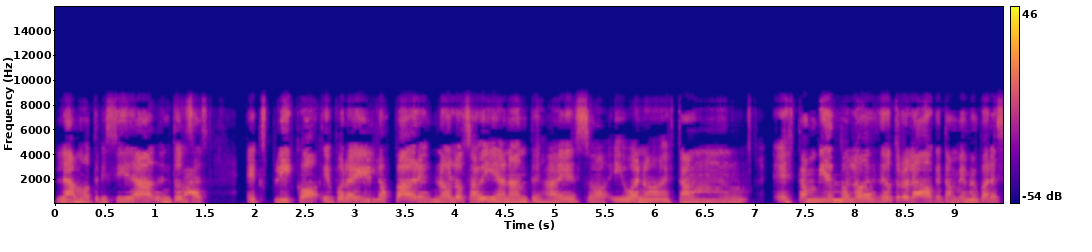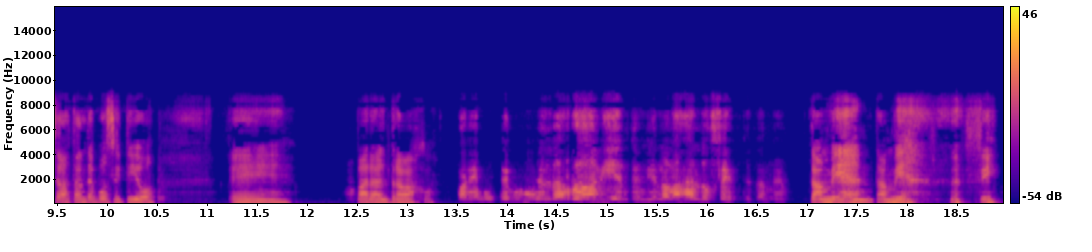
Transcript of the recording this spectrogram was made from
la motricidad. Entonces explico y por ahí los padres no lo sabían antes a eso y bueno, están, están viéndolo desde otro lado que también me parece bastante positivo eh, para el trabajo. Ponemos en el rol y entendiendo más al docente también. También, también, sí.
